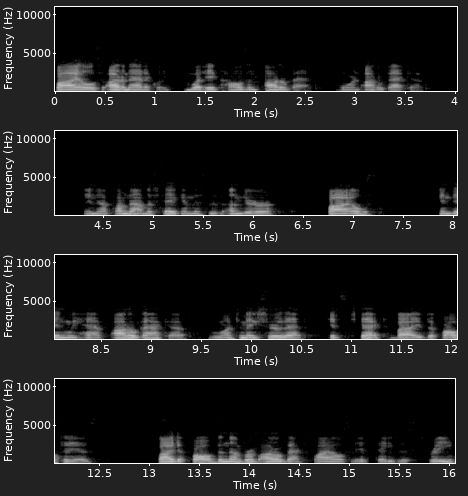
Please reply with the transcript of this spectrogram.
files automatically, what it calls an auto back or an auto backup. And if I'm not mistaken, this is under Files, and then we have auto backup. We want to make sure that it's checked by default it is. By default, the number of auto back files it saves is three.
